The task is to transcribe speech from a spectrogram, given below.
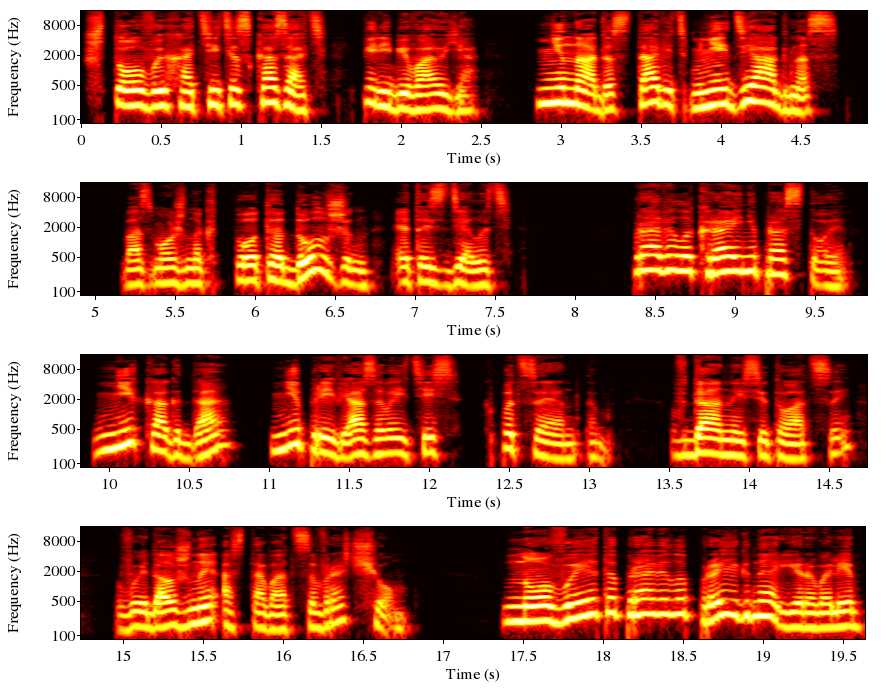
Что вы хотите сказать?» — перебиваю я. «Не надо ставить мне диагноз». Возможно, кто-то должен это сделать. Правило крайне простое. Никогда не привязывайтесь к пациентам. В данной ситуации вы должны оставаться врачом. Но вы это правило проигнорировали.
